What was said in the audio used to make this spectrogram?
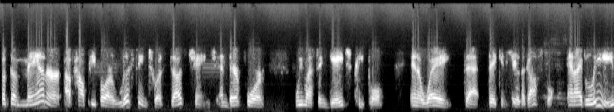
but the manner of how people are listening to us does change. And therefore, we must engage people in a way that they can hear the gospel. And I believe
